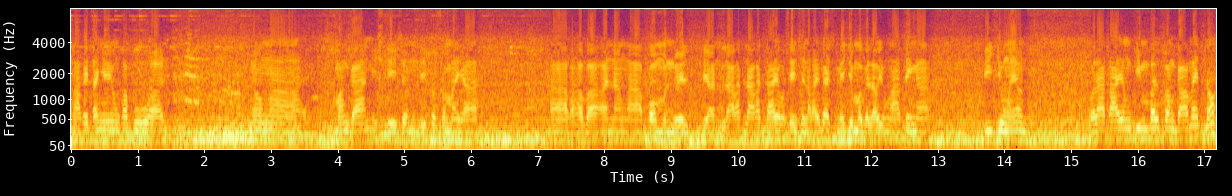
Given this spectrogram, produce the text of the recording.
makita nyo yung kabuuan ng Manggaan Station dito sa may ah, ah, kahabaan ng ah, Commonwealth. Yan lakad-lakad tayo. Pasensya na kayo guys. Medyo magalaw yung ating ah, video ngayon. Wala tayong gimbal pang gamit no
